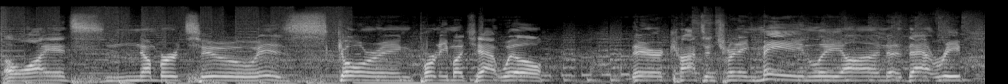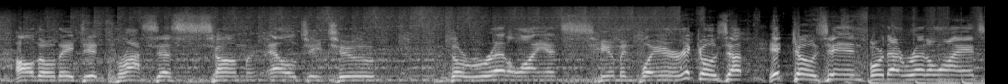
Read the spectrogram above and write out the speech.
Alliance number two is scoring pretty much at will. They're concentrating mainly on that reef, although they did process some LG2. The Red Alliance human player, it goes up, it goes in for that Red Alliance.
